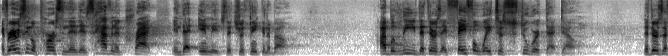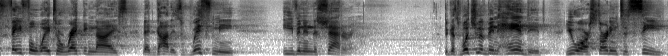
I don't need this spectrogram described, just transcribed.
And for every single person that is having a crack in that image that you're thinking about, I believe that there's a faithful way to steward that down. That there's a faithful way to recognize that God is with me even in the shattering. Because what you have been handed, you are starting to see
